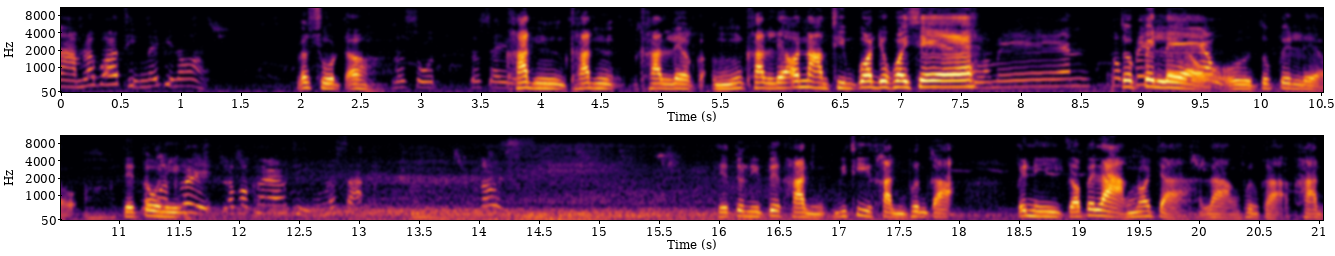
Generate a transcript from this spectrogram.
น้ำแล้วบ่ทิ้งเลยพี่น้องแล้วสดเอะแล้วสด แล้วใส่คันคันคันแล้วก็อือคันแล้วเอาน้ำทิมก่อนเดี๋ยวค่อยแช่ตัวแมนตัวเป็นแล้วเออตัวเป็นแล้ว แต่ตัวนี้เราบ่เคยเราบ่เคยเอาทิ้งแล้วสะแล้วแต่ตัวนี้เป็นคันวิธีคันเพิ่นกะเป็นนี่ก็ไปล้างเนาะจ้ะล้างเพิ่นกะคัน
